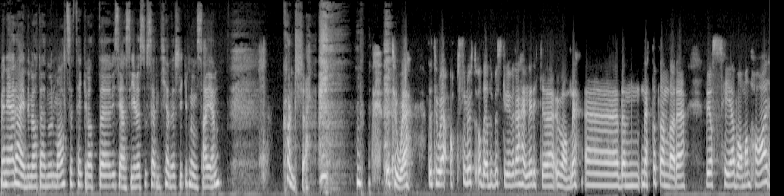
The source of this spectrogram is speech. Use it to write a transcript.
Men jeg regner med at det er normalt, så jeg tenker at uh, hvis jeg sier det, så kjenner sikkert noen seg igjen. Kanskje. det tror jeg. Det tror jeg absolutt, og det du beskriver er heller ikke uvanlig. Eh, den, nettopp den derre Det å se hva man har,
